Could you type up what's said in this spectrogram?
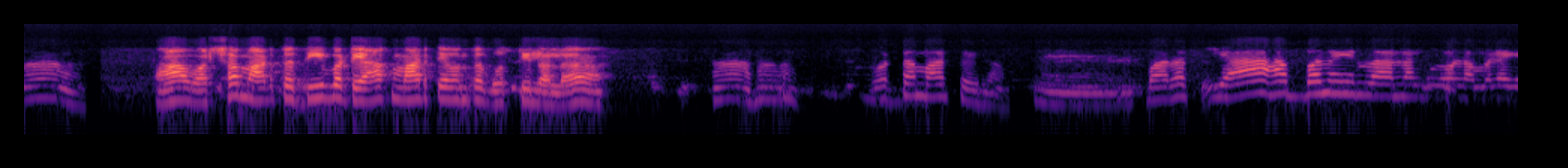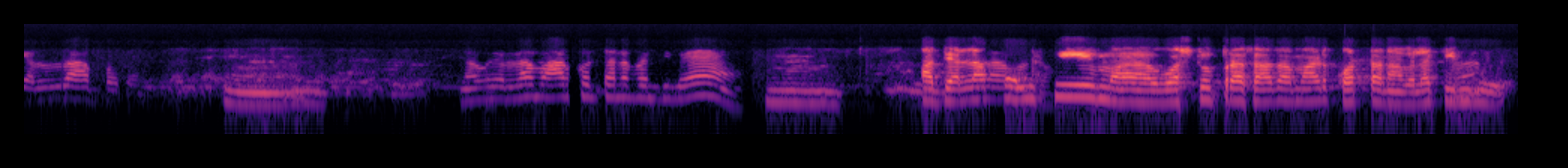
ಹಾಂ. ಆ ವರ್ಷ ಮಾಡ್ತತಿ ಬಟ್ ಯಾಕೆ ಮಾಡ್ತೇವಂತ ಗೊತ್ತಿಲ್ಲಲ್ಲ? ಹಾಂ ಹಾಂ. ಒಟ್ಟ ಮಾಡ್ತೇವೆ ನಾವು. ಹ್ಞೂ ಬರ ಯಾ ಹಬ್ಬನೂ ಇಲ್ಲ ನಂಗೆ ನಮ್ಮ ಮನ್ಯಾಗ ಎಲ್ಲ ಹಬ್ಬ ಅದಾವ. ಹ್ಞೂ ನಾವು ಎಲ್ಲ ಮಾಡ್ಕೊಂತಾನೆ ಬಂದಿವೆ. ಹ್ಞೂ ಅದೆಲ್ಲ ಕಲಸಿ ಮ ಅಷ್ಟು ಪ್ರಸಾದ ಮಾಡಿ ಕೊಟ್ಟ ನಾವೆಲ್ಲ ತಿಂದು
